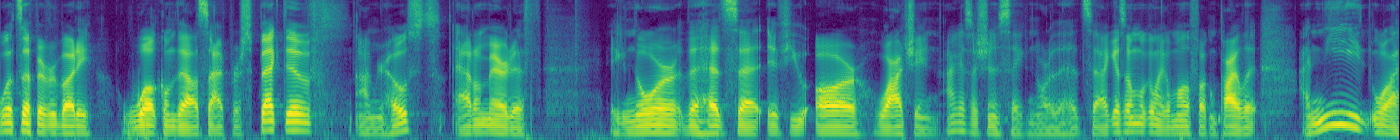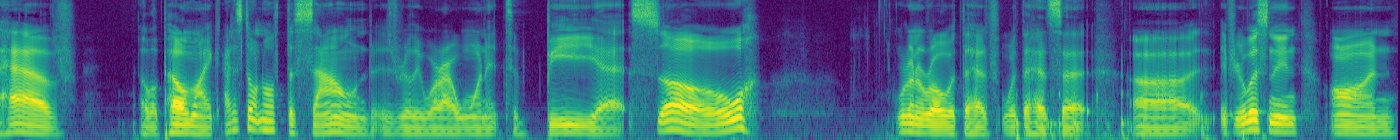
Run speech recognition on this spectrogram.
What's up, everybody? Welcome to Outside Perspective. I'm your host, Adam Meredith. Ignore the headset if you are watching. I guess I shouldn't say ignore the headset. I guess I'm looking like a motherfucking pilot. I need, well, I have a lapel mic. I just don't know if the sound is really where I want it to be yet. So we're gonna roll with the head with the headset. Uh, if you're listening on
